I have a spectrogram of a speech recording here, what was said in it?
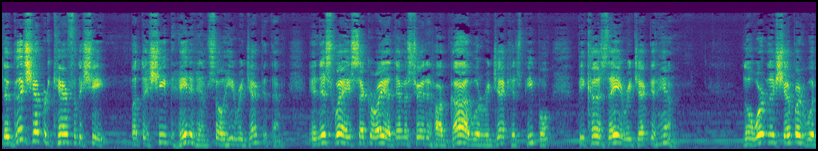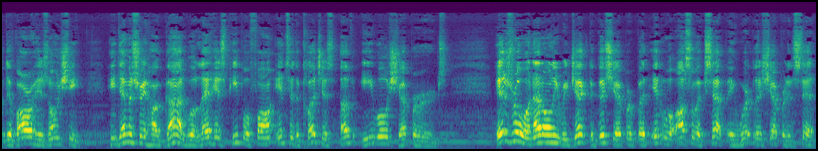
The good shepherd cared for the sheep, but the sheep hated him, so he rejected them. In this way, Zechariah demonstrated how God would reject his people because they rejected him. The worthless shepherd would devour his own sheep. He demonstrated how God will let his people fall into the clutches of evil shepherds. Israel will not only reject the good shepherd, but it will also accept a worthless shepherd instead.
